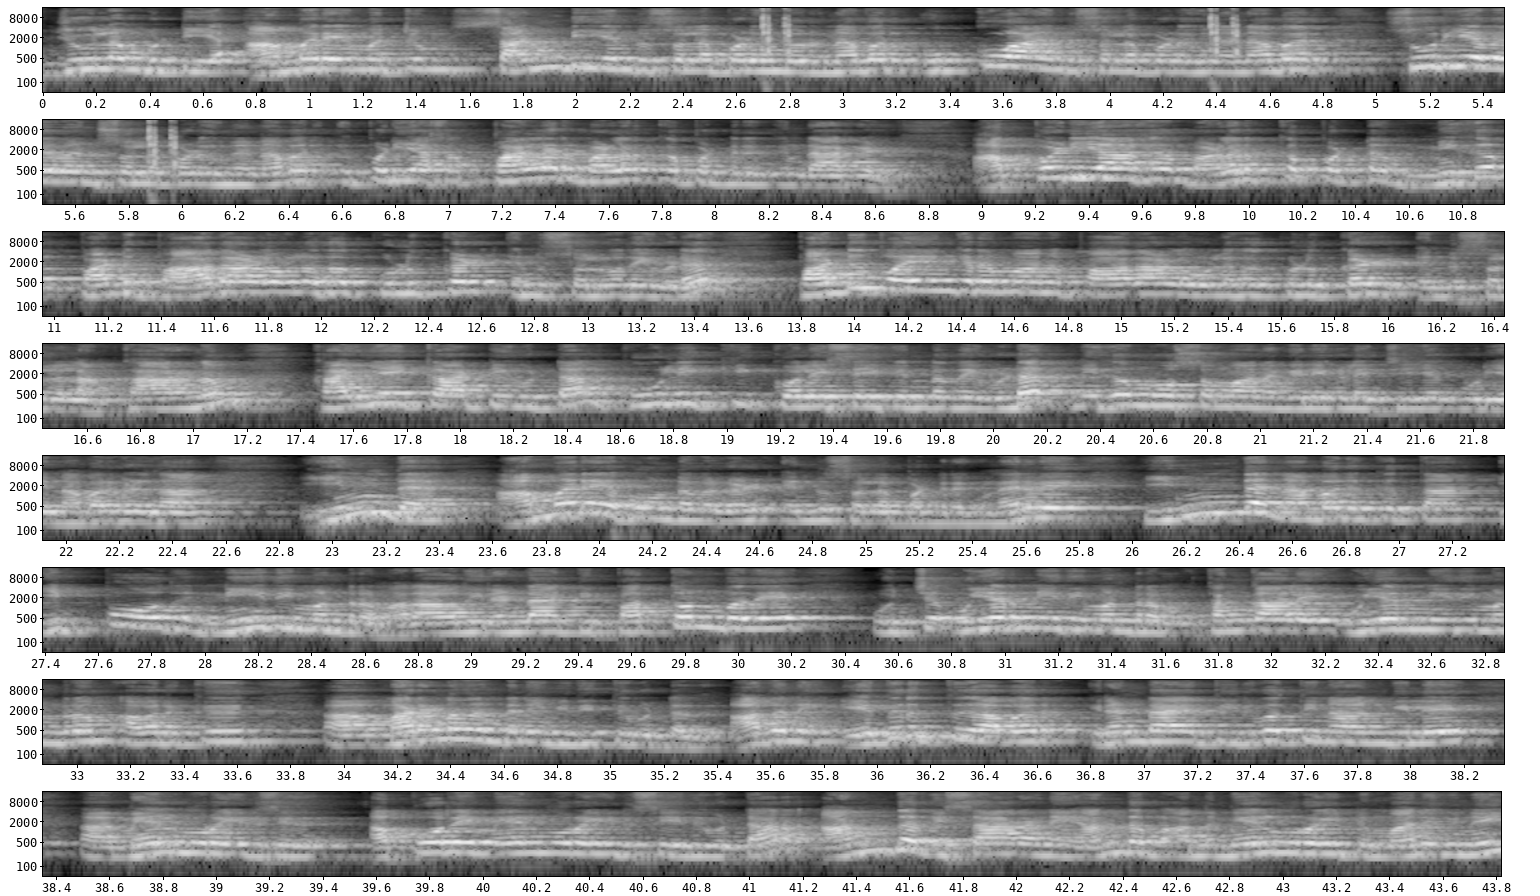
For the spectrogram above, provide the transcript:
ஜூலம்புட்டி அமரே மற்றும் சண்டி என்று சொல்லப்படுகின்ற ஒரு நபர் உக்குவா என்று சொல்லப்படுகின்ற நபர் சூரியவேவன் சொல்லப்படுகின்ற நபர் இப்படியாக பலர் வளர்க்கப்பட்டிருக்கின்றார்கள். அப்படியாக வளர்க்கப்பட்ட மிக படு பாதாள உலக குழுக்கள் என்று சொல்வதை விட படுபயங்கரமான பாதாள உலக குழுக்கள் என்று சொல்லலாம். காரணம் கையை காட்டிவிட்டால் கூலிக்கு கொலை செய்கின்றதை விட மிக மோசமான வேலைகளை செய்யக்கூடிய நபர்கள் தான் இந்த அமரே போன்றவர்கள் என்று சொல்லப்பட்டிருக்கிறது எனவே இந்த நபருக்கு தான் இப்போது நீதிமன்றம் அதாவது இரண்டாயிரத்தி பத்தொன்பதே உச்ச உயர் நீதிமன்றம் தங்காலை உயர் நீதிமன்றம் அவருக்கு மரண தண்டனை விதித்து விட்டது. அதனை எதிர்த்து அவர் இரண்டாயிரத்தி இருபத்தி நான்கிலே மேல்முறையீடு செய்து அப்போதே மேல்முறையீடு செய்து விட்டார். அந்த விசாரணை அந்த அந்த மேல்முறையீட்டு மனுவினை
